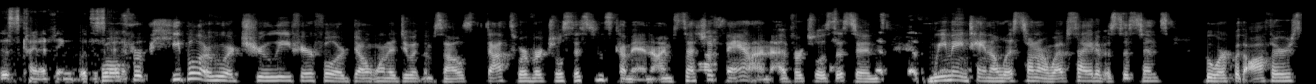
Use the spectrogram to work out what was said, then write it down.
this kind of thing well kind of for people who are truly fearful or don't want to do it themselves that's where virtual assistants come in i'm such a fan of virtual assistants we maintain a list on our website of assistants who work with authors,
